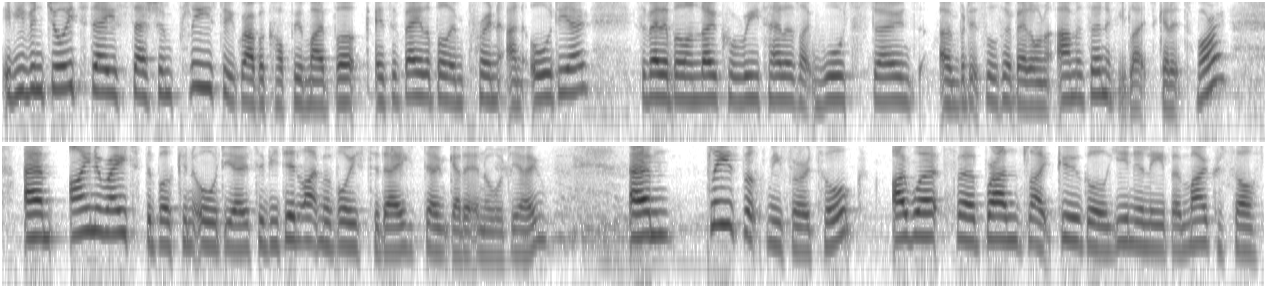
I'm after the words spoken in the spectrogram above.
if you've enjoyed today's session, please do grab a copy of my book. It's available in print and audio. It's available on local retailers like Waterstones, um, but it's also available on Amazon if you'd like to get it tomorrow. Um, I narrated the book in audio, so if you didn't like my voice today, don't get it in audio. Um, please book me for a talk. I work for brands like Google, Unilever, Microsoft,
